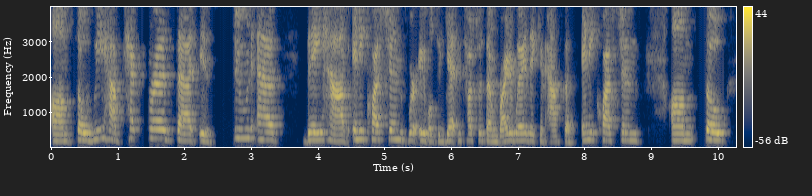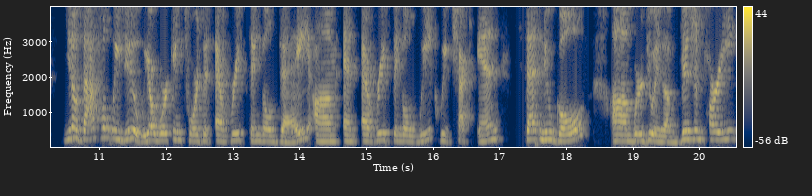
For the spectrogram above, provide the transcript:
Um, so we have text threads that as soon as they have any questions, we're able to get in touch with them right away. They can ask us any questions. Um, so, you know that's what we do we are working towards it every single day um, and every single week we check in set new goals um, we're doing a vision party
